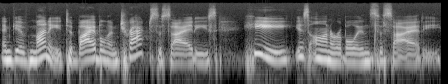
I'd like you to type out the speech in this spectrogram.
and give money to Bible and tract societies, he is honorable in society.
